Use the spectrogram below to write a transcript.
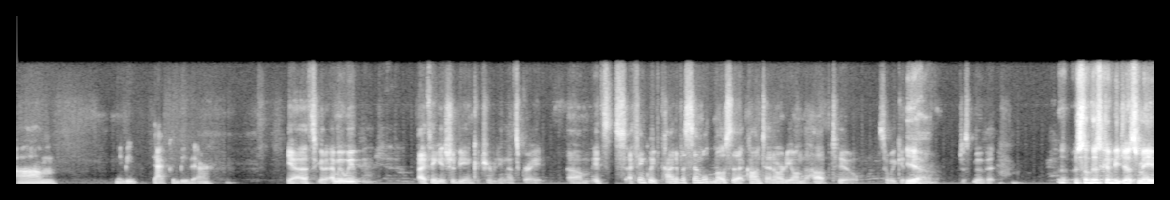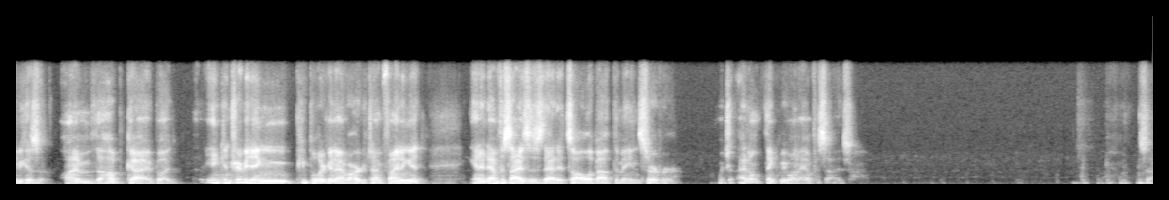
Um, maybe that could be there. Yeah, that's good. I mean, we, I think it should be in contributing. That's great. Um, it's, I think we've kind of assembled most of that content already on the hub too. So we could Yeah. just move it. So this could be just me because I'm the hub guy, but in contributing, people are going to have a harder time finding it. And it emphasizes that it's all about the main server, which I don't think we want to emphasize. So,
